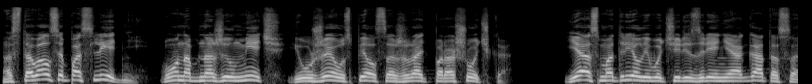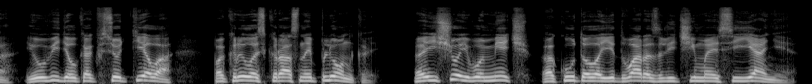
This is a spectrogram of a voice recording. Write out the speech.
Оставался последний. Он обнажил меч и уже успел сожрать порошочка. Я осмотрел его через зрение Агатоса и увидел, как все тело покрылось красной пленкой. А еще его меч окутало едва различимое сияние.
